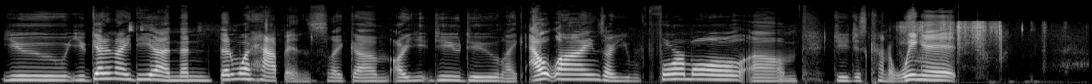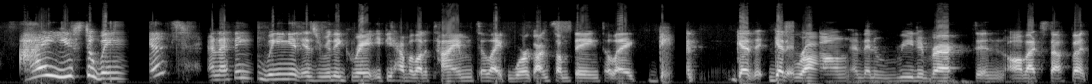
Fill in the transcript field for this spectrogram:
you you get an idea and then then what happens? Like um are you do you do like outlines? Are you formal? Um do you just kind of wing it? I used to wing it and i think winging it is really great if you have a lot of time to like work on something to like get get it get it wrong and then redirect and all that stuff. But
